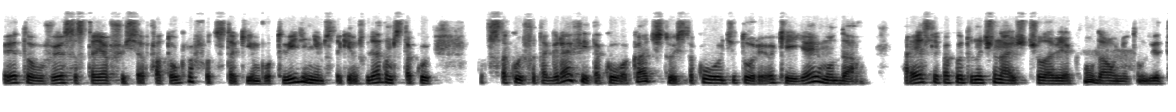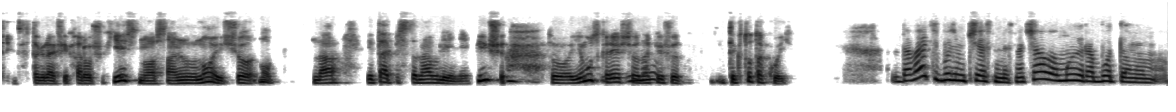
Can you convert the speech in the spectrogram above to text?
это уже состоявшийся фотограф вот с таким вот видением, с таким взглядом, с такой, с такой фотографией, такого качества и с такой аудиторией. Окей, я ему дам. А если какой-то начинающий человек, ну да, у него там 2-3 фотографии хороших есть, но основное еще, ну, на этапе становления пишет, то ему, скорее всего, ну, напишут, ты кто такой? Давайте будем честными. Сначала мы работаем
